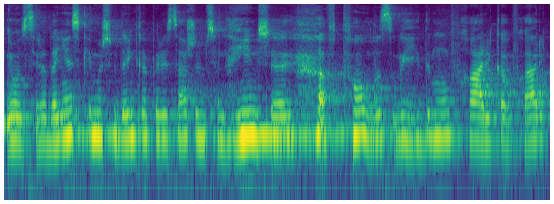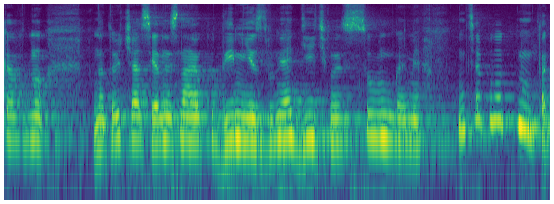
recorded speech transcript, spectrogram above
От, в Сєвєродонецьку ми швиденько пересаджуємося на інший автобус, виїдемо в Харків. В Харків, ну, на той час я не знаю, куди мені з двома дітьми, з сумками. Ну, це було ну, так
